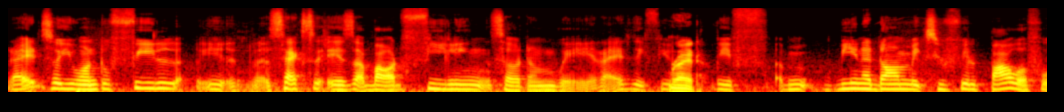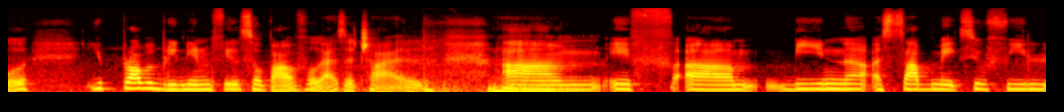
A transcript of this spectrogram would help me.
right so you want to feel uh, sex is about feeling certain way right if you Right. if um, being a dom makes you feel powerful you probably didn't feel so powerful as a child. Um, if um, being a sub makes you feel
